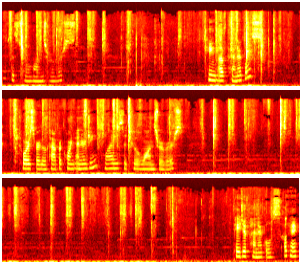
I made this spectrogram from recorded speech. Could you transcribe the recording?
Why is this Two of Wands reversed? King of Pentacles, Taurus, Virgo, Capricorn energy. Why is the Two of Wands reversed? Page of Pentacles. Okay.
